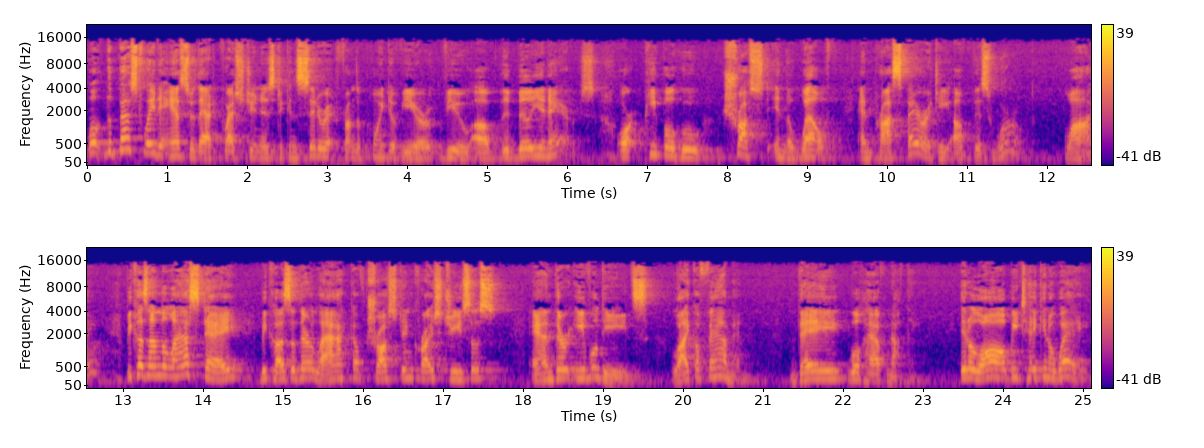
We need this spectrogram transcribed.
Well, the best way to answer that question is to consider it from the point of view of the billionaires or people who trust in the wealth and prosperity of this world. Why? Because on the last day, because of their lack of trust in Christ Jesus and their evil deeds, like a famine, they will have nothing. It'll all be taken away,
